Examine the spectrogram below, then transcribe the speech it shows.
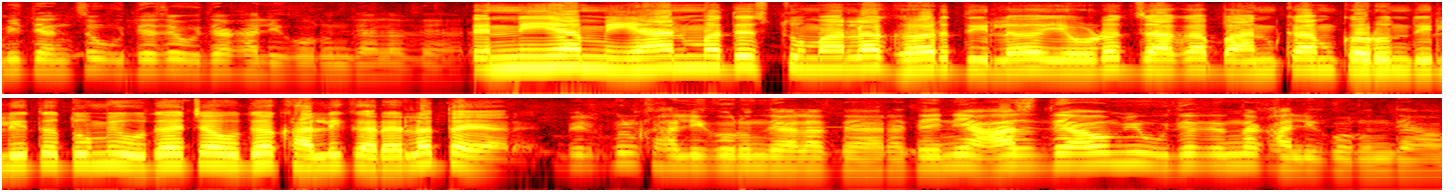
मी त्यांचं उद्याच्या उद्या खाली करून द्यायला तयार. त्यांनी या मिहानमध्येच तुम्हाला घर दिलं एवढंच जागा बांधकाम करून दिली तर तुम्ही उद्याच्या उद्या खाली करायला तयार आहे. बिलकुल खाली करून द्यायला तयार आहे. त्यांनी आज द्यावं मी उद्या त्यांना खाली करून द्यावं.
